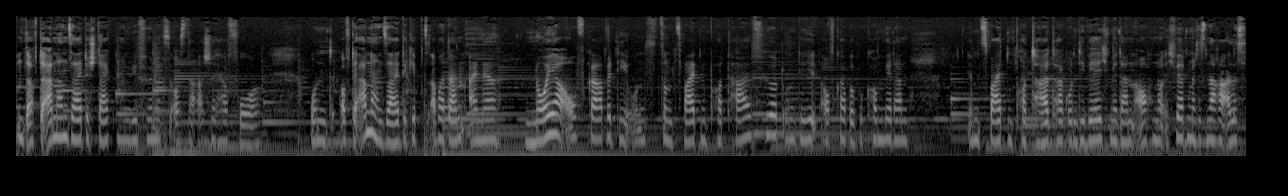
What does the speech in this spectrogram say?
Und auf der anderen Seite steigt man wie Phönix aus der Asche hervor. Und auf der anderen Seite gibt es aber dann eine neue Aufgabe, die uns zum zweiten Portal führt. Und die Aufgabe bekommen wir dann im zweiten Portaltag. Und die werde ich mir dann auch noch, ich werde mir das nachher alles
